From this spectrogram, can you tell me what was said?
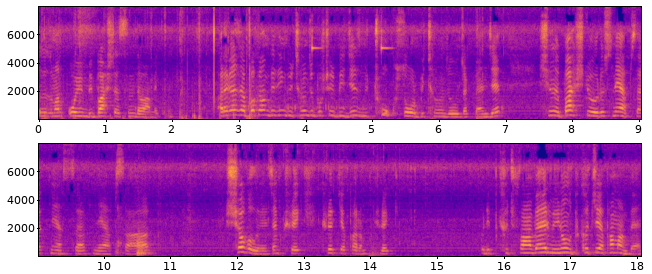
O zaman oyun bir başlasın devam edelim. Arkadaşlar bakalım dediğim gibi challenge başarabileceğiz mi? Çok zor bir challenge olacak bence. Şimdi başlıyoruz. Ne yapsak, ne yapsak, ne yapsak. Shovel vereceğim. Kürek. Kürek yaparım. Kürek. Böyle Pikachu falan vermeyin oğlum. Pikachu yapamam ben.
